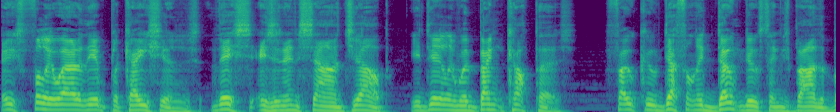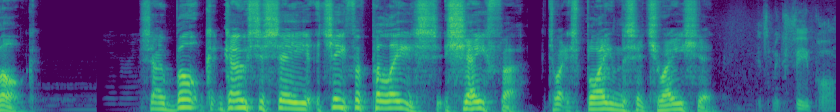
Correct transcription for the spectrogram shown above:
he's fully aware of the implications. This is an inside job. You're dealing with bank coppers, folk who definitely don't do things by the book. So Book goes to see Chief of Police Schaefer to explain the situation. It's McFee, Paul.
